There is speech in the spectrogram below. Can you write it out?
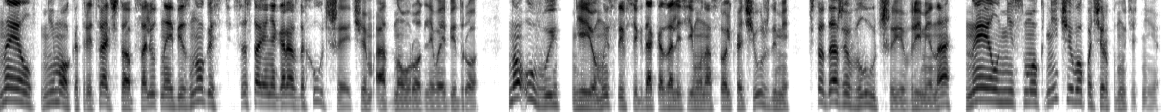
Нейл не мог отрицать, что абсолютная безногость – состояние гораздо худшее, чем одно уродливое бедро, но, увы, ее мысли всегда казались ему настолько чуждыми, что даже в лучшие времена Нейл не смог ничего почерпнуть от нее.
